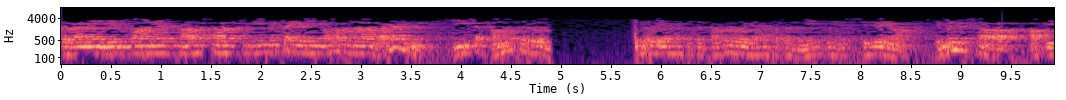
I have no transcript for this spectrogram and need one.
කරන්නේ නිර්වාණය සාක්ෂාත් කිරීමටයි මේ භවනාව වඩන්නේ. ඊට අමතරව යහපත පරලෝ යහපත මේකනේ සිදු වෙනවා. එම නිසා අපි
